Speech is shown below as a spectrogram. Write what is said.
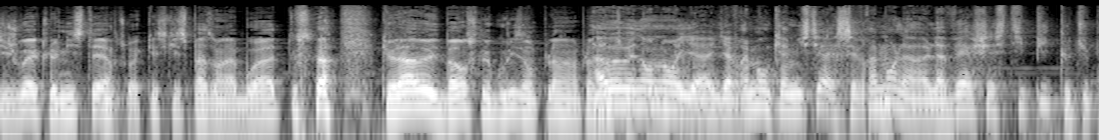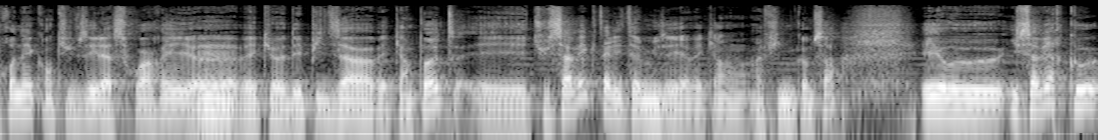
ils jouaient avec le mystère, tu vois qu'est-ce qui se passe dans la boîte, tout ça. Que là eux ils balancent le Ghoulies en plein plein. Ah ouais, ouais non non il y a, y a, vraiment aucun mystère. C'est vraiment mm. la, la, VHS typique que tu prenais quand tu faisais la soirée euh, mm. avec euh, des pizzas avec un pote et tu savais que t'allais t'amuser avec un, un film comme ça. Et euh, il s'avère que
